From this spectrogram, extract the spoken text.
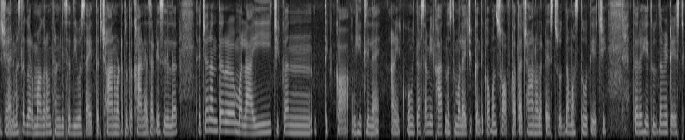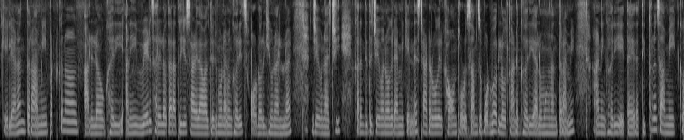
सिझलरची आणि मस्त गरमागरम थंडीचा दिवस आहे. तर छान वाटत होतं खाण्यासाठी सिझलर त्याच्यानंतर मलाई चिकन टिक्का घेतलेला आहे. आणि कोणता तसा मी खात नसतो. मलाई चिकन तिका पण सॉफ्ट होता छान होता टेस्टसुद्धा मस्त होती याची. तर हे सुद्धा मी टेस्ट केल्यानंतर आम्ही पटकन आलेलो आहोत घरी आणि वेळ झालेला होता रात्रीचे साडेदहा वाजले म्हणून आम्ही घरीच ऑर्डर घेऊन आलेलो आहे जेवणाची. कारण तिथे जेवण वगैरे आम्ही केलं नाही. स्टार्टर वगैरे खाऊन थोडंसं आमचं पोट भरलं होतं आणि घरी आलो मग नंतर आम्ही आणि घरी येता येता तिथूनच आम्ही एक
